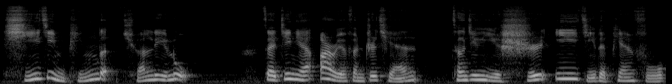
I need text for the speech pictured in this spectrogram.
习近平的权力录，在今年二月份之前。曾经以十一集的篇幅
